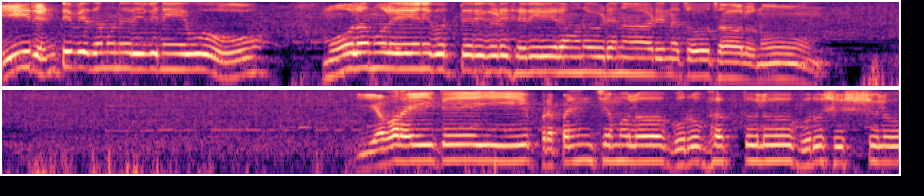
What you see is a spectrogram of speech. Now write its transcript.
ఈ రెంటి విధమునెరిగి నీవు మూలము లేని గుర్తెరిగడి శరీరమును విడనాడిన చోచాలును. ఎవరైతే ఈ ప్రపంచములో గురుభక్తులు గురు శిష్యులు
